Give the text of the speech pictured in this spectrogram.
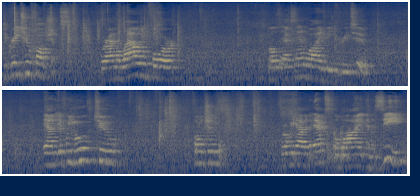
degree 2 functions where I'm allowing for both x and y to be degree 2. And if we move to functions where we have an x, a y, and a z,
